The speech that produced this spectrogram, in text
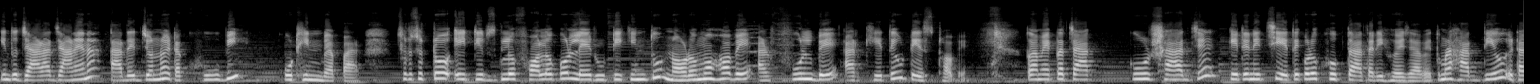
কিন্তু যারা জানে না তাদের জন্য এটা খুবই কঠিন ব্যাপার। ছোট ছোট এই টিপসগুলো ফলো করলে রুটি কিন্তু নরমও হবে আর ফুলবে আর খেতেও টেস্ট হবে। তো আমি একটা চাকুর সাহায্যে কেটে নিচ্ছি, এতে করে খুব তাড়াতাড়ি হয়ে যাবে। তোমরা হাত দিয়েও এটা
